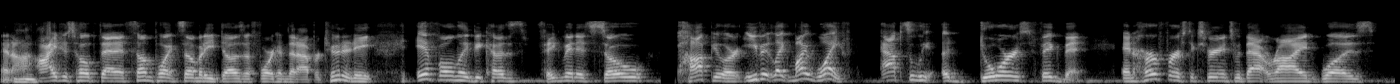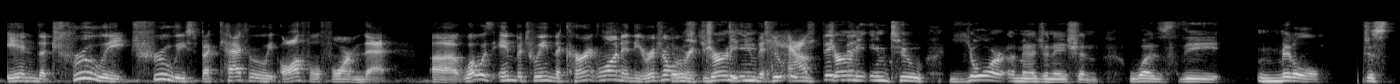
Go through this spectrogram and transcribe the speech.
And I, mm-hmm. I just hope that at some point somebody does afford him that opportunity, if only because Figment is so popular. Even like my wife absolutely adores Figment, and her first experience with that ride was in the truly, truly spectacularly awful form that. Uh, what was in between the current one and the original? It was journey into it was journey into your imagination was the middle, just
